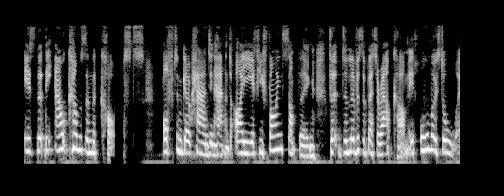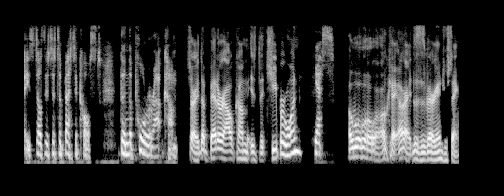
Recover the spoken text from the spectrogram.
is that the outcomes and the costs often go hand in hand, i.e., if you find something that delivers a better outcome, it almost always does it at a better cost than the poorer outcome. Sorry, the better outcome is the cheaper one? Yes. Oh, whoa, whoa, whoa. Okay. All right. This is very interesting.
